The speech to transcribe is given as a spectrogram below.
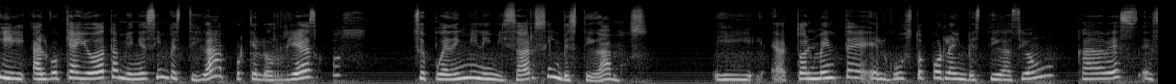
y algo que ayuda también es investigar, porque los riesgos se pueden minimizar si investigamos. Y actualmente el gusto por la investigación cada vez es,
